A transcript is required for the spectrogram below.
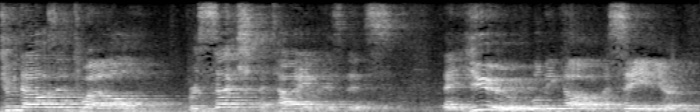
2012 for such a time as this. That you will become a Savior.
